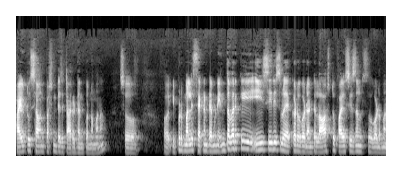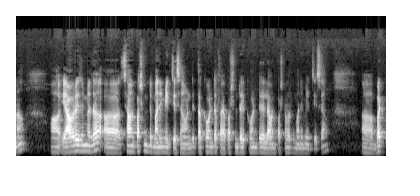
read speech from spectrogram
five to seven percentage target అనుకున్నాం మనం. సో ఇప్పుడు మళ్ళీ సెకండ్ టైం ఇంతవరకు ఈ సిరీస్లో ఎక్కడ కూడా అంటే లాస్ట్ ఫైవ్ సీజన్స్లో కూడా మనం యావరేజ్ మీద సెవెన్ పర్సెంట్ మనీ మేక్ చేసామండి. తక్కువ అంటే ఫైవ్ పర్సెంట్ ఎక్కువ అంటే లెవెన్ పర్సెంట్ వరకు మనీ మేక్ చేసాం. బట్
